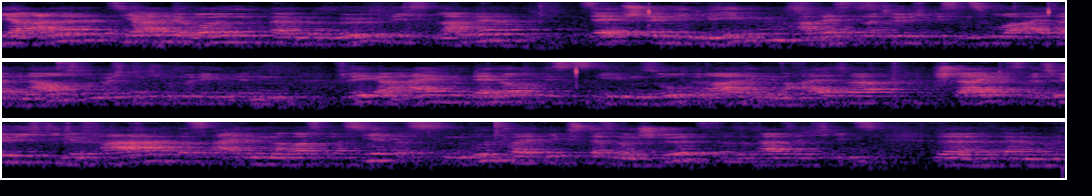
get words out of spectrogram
wir alle, Sie alle, wir wollen ähm, möglichst lange selbstständig leben, am besten natürlich bis ins hohe Alter hinaus. Wir möchten nicht unbedingt in Pflegeheimen, dennoch ist es eben so, gerade im Alter steigt natürlich die Gefahr, dass einem was passiert, dass es einen Unfall gibt, dass man stürzt. Also tatsächlich gibt es einen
